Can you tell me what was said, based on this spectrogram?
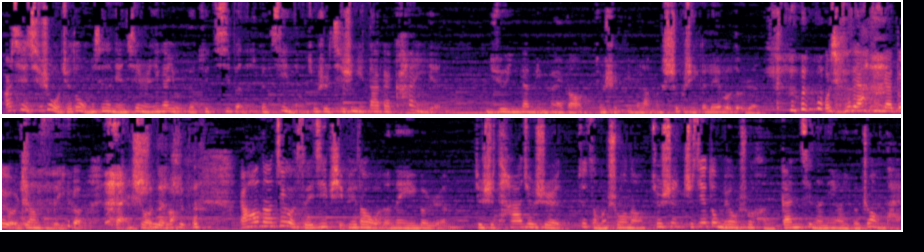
而且，其实我觉得我们现在年轻人应该有一个最基本的一个技能，就是其实你大概看一眼，你就应该明白到，就是你们两个是不是一个 level 的人。我觉得大家应该都有这样子的一个感受，是，对吧？是的，然后呢，结果随机匹配到我的那一个人，就是他，就是就怎么说呢，就是直接都没有说很干净的那样一个状态。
